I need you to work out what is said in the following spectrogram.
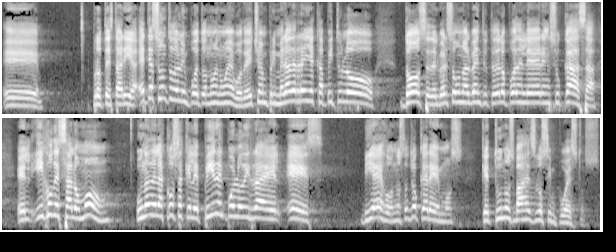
eh, protestaría. Este asunto del impuesto no es nuevo. De hecho, en Primera de Reyes capítulo 12, del verso 1 al 20, ustedes lo pueden leer en su casa, el hijo de Salomón una de las cosas que le pide el pueblo de Israel es, viejo, nosotros queremos que tú nos bajes los impuestos.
